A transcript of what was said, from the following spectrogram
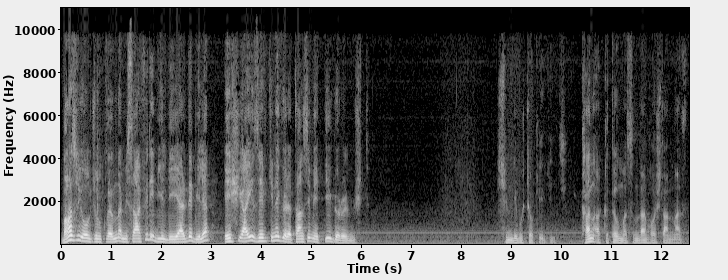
Bazı yolculuklarında misafir edildiği yerde bile eşyayı zevkine göre tanzim ettiği görülmüştü. Şimdi bu çok ilginç. Kan akıtılmasından hoşlanmazdı.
